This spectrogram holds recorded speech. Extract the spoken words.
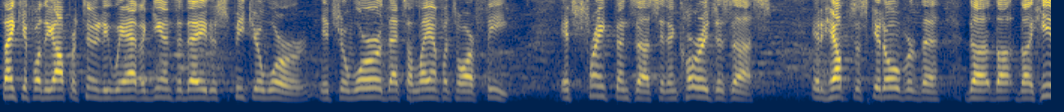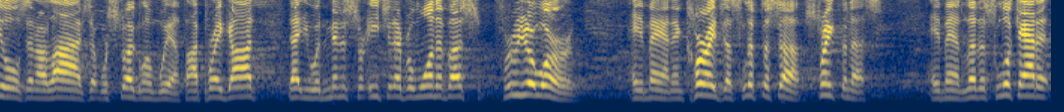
Thank you for the opportunity we have again today to speak your word. It's your word that's a lamp unto our feet. It strengthens us, it encourages us, it helps us get over the, the, the, the hills in our lives that we're struggling with. I pray, God, that you would minister each and every one of us through your word. Amen. Encourage us, lift us up, strengthen us. Amen. Let us look at it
